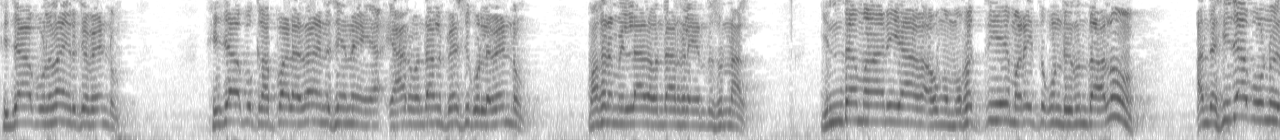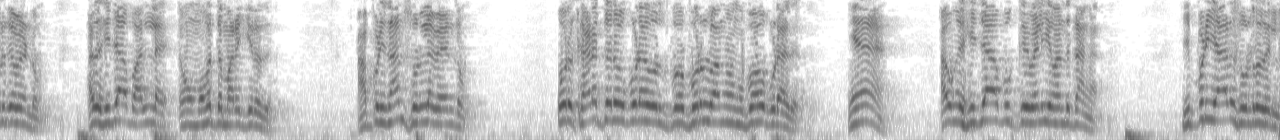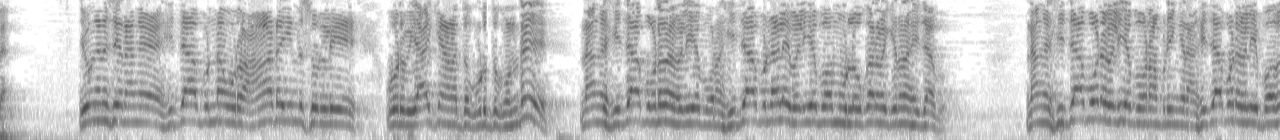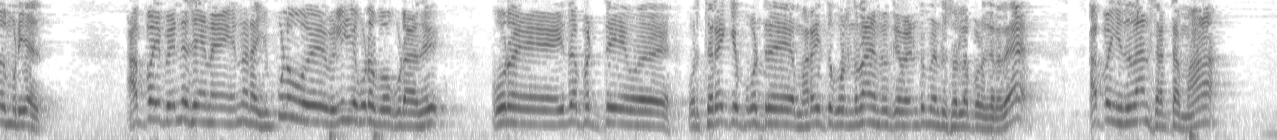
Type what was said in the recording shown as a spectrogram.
ஹிஜாபுல தான் இருக்க வேண்டும். ஹிஜாபுக்கு அப்பால தான் என்ன செய்யணும்? யா- யார் வந்தாலும் பேசிக்கொள்ள வேண்டும். மகரம் இல்லாத வந்தார்களே என்று சொன்னால். இந்த மாதிரியாக அவங்க முகத்தையே மறைத்துக் கொண்டு இருந்தாலும் அந்த ஹிஜாப் ஒன்று இருக்க வேண்டும். அது ஹிஜாப் அல்ல. அவங்க முகத்தை மறைக்கிறது. அப்படிதான் சொல்ல வேண்டும். ஒரு கடத்தரவு கூட ஒரு பொ- பொருள் வாங்க அவங்க போகக்கூடாது. ஏன்? அவங்க ஹிஜாபுக்கு வெளியே வந்துட்டாங்க. இப்படி யாரும் சொல்றது இல்ல இவங்க என்ன செய்யறாங்க ஹிஜாப்னா ஒரு ஆடைன்னு சொல்லி ஒரு வியாக்கியானத்தை கொடுத்து கொண்டு நாங்க ஹிஜாபோட தான் வெளியே போறோம். ஹிஜாப்னாலே வெளியே போகாம உள்ள உட்கார வைக்கிறோம் ஹிஜாப். நாங்க ஹிஜாபோட வெளியே போறோம் அப்படிங்கிறாங்க. ஹிஜாபோட வெளியே போகவே முடியாது. அப்ப இப்ப என்ன செய்யணும்? என்னடா இவ்வளவு வெளியே கூட போகக்கூடாது. ஒரு இதை பற்றி ஒரு ஒரு திரைக்கு போட்டு மறைத்து கொண்டுதான் இருக்க வேண்டும் என்று சொல்லப்படுகிறது. அப்ப இதுதான் சட்டமா?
